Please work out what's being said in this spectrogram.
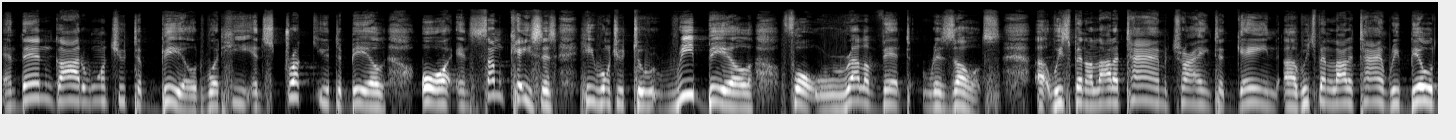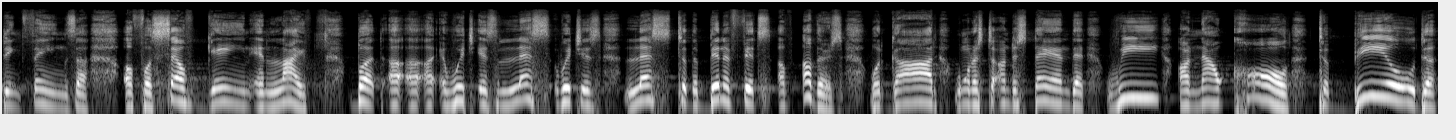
And then God wants you to build what he instruct you to build, or in some cases, cases, He wants you to rebuild for relevant results. Uh, we spend a lot of time trying to gain, uh, we spend a lot of time rebuilding things uh, uh for self gain in life, but uh, uh, which is less, which is less to the benefits of others. What God wants us to understand that we are now called to build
